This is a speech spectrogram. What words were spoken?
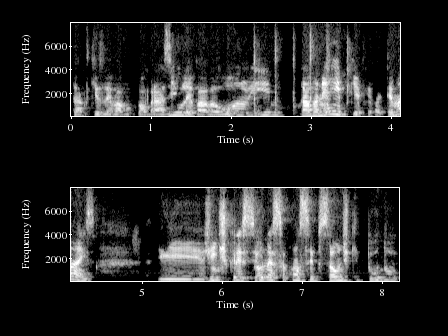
Tanto que eles levavam para o Brasil, levavam ouro e estava nem aí, porque, porque vai ter mais. E a gente cresceu nessa concepção de que tudo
